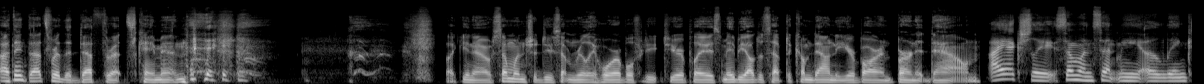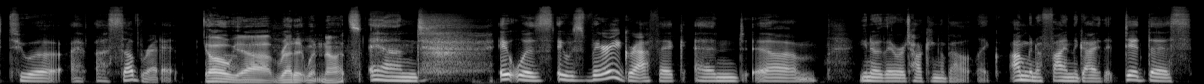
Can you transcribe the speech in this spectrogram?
I think that's where the death threats came in. like, you know, someone should do something really horrible for, to your place. Maybe I'll just have to come down to your bar and burn it down. I actually, someone sent me a link to a, a, subreddit, Oh, yeah. Reddit went nuts. and it was it was very graphic. And um, you know, they were talking about like, I'm gonna find the guy that did this,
